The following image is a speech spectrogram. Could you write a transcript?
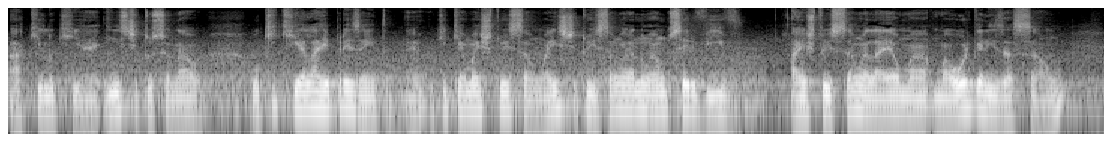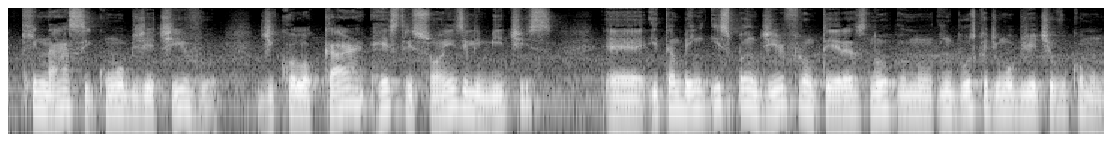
aquilo que é institucional, o que, que ela representa, né? o que, que é uma instituição. A instituição ela não é um ser vivo, a instituição ela é uma, uma organização que nasce com o objetivo de colocar restrições e limites é, e também expandir fronteiras no, no, em busca de um objetivo comum.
